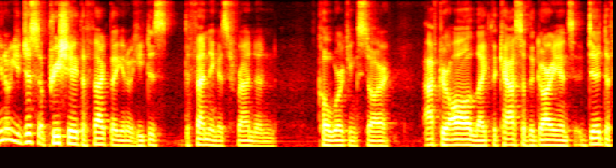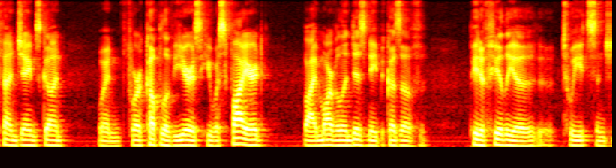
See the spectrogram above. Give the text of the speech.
you know, you just appreciate the fact that you know he just defending his friend and co-working star. After all, like the cast of the Guardians did defend James Gunn when for a couple of years he was fired by Marvel and Disney because of pedophilia tweets and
